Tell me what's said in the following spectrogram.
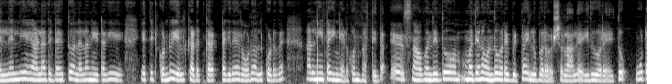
ಎಲ್ಲೆಲ್ಲಿ ಹಳ್ಳ ದಿಡ್ಡ ಇತ್ತು ಅಲ್ಲೆಲ್ಲ ನೀಟಾಗಿ ಎತ್ತಿಟ್ಕೊಂಡು ಎಲ್ಲಿ ಕಡ ಕರೆಕ್ಟಾಗಿದೆ ರೋಡು ಅಲ್ಲಿ ಕೊಡುವೆ. ಅಲ್ಲಿ ನೀಟಾಗಿ ಹಿಂಗೆ ಎಡ್ಕೊಂಡು ಬರ್ತಿದ್ದ. ಎಸ್ ನಾವು ಬಂದಿದ್ದು ಮಧ್ಯಾಹ್ನ ಒಂದೂವರೆಗೆ ಬಿಟ್ಟು ಇಲ್ಲೂ ಬರೋ ವರ್ಷ ಅಲ್ಲೇ ಐದೂವರೆ ಆಯಿತು. ಊಟ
